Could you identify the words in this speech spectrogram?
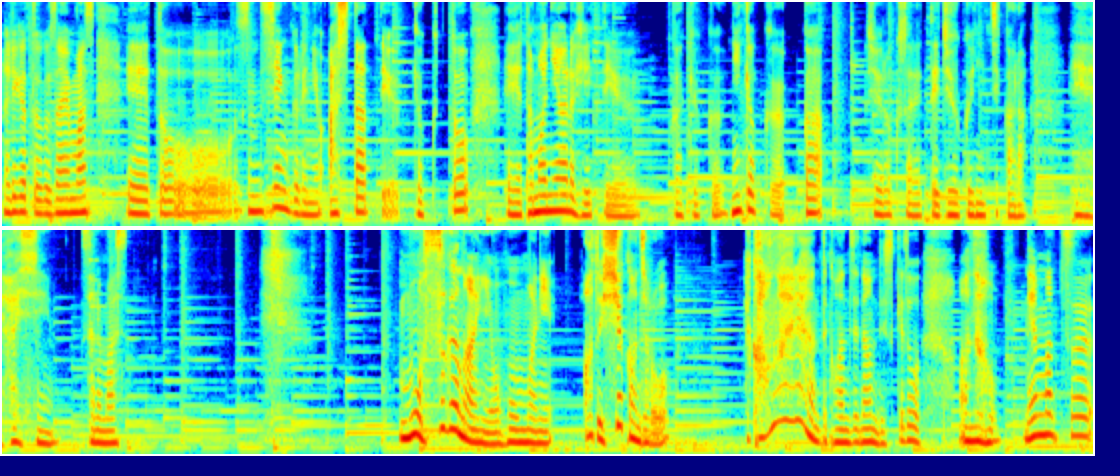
ありがとうございます。えっ、ー、とそのシングルに「明日」っていう曲と「えー、たまにある日」っていう楽曲2曲が収録されて19日から、えー、配信されます。もうすぐなんよほんまに。あと1週間じゃろ？考えれんって感じなんですけどあの年末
